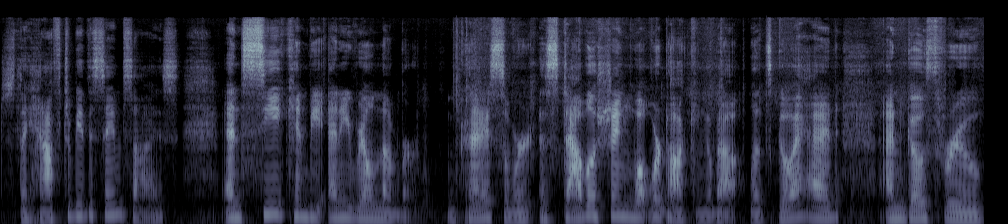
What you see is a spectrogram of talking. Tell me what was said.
so they have to be the same size, and C can be any real number. Okay, so we're establishing what we're talking about. Let's go ahead and go through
